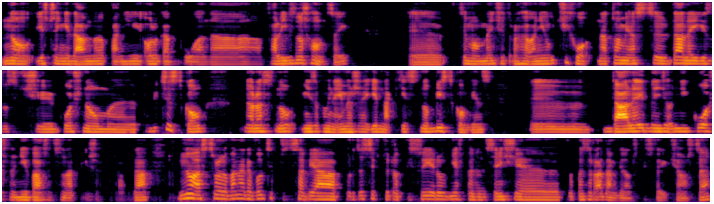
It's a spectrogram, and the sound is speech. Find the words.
no, jeszcze niedawno pani Olga była na fali wznoszącej. Yy, W tym momencie trochę o niej ucichło, natomiast yy, dalej jest dosyć yy, głośną publicystką oraz no, nie zapominajmy, że jednak jest noblistką, więc dalej będzie o niej głośno, nieważne co napisze, prawda? No a strollowana rewolucja przedstawia procesy, które opisuje również w pewnym sensie profesor Adam Wiącki w swojej książce,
